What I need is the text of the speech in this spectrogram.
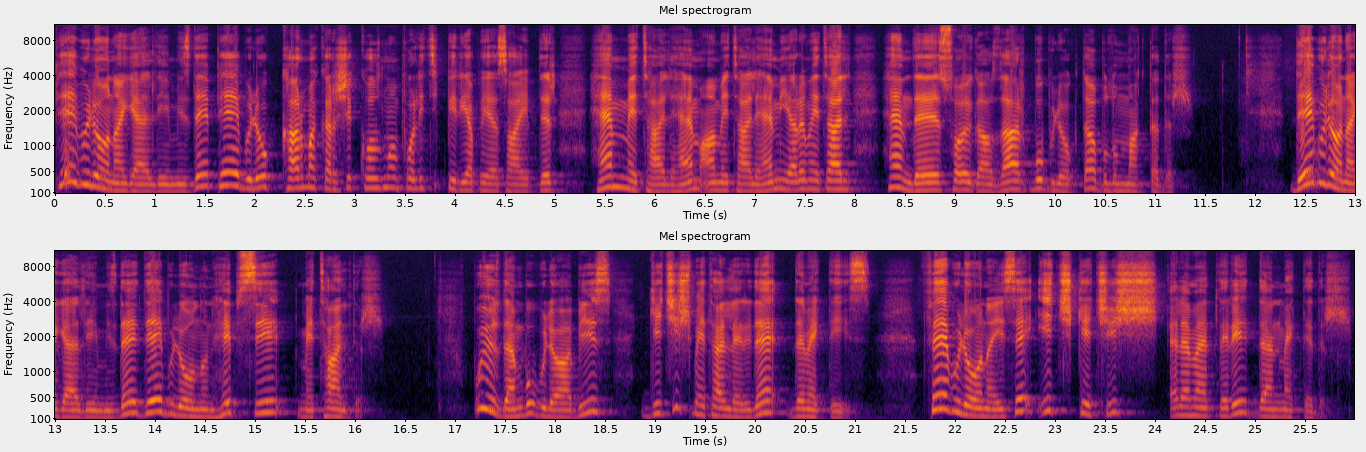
P bloğuna geldiğimizde P blok karma karışık kozmopolitik bir yapıya sahiptir. Hem metal hem ametal hem yarı metal hem de soy gazlar bu blokta bulunmaktadır. D bloğuna geldiğimizde D bloğunun hepsi metaldir. Bu yüzden bu bloğa biz geçiş metalleri de demekteyiz. F bloğuna ise iç geçiş elementleri denmektedir.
